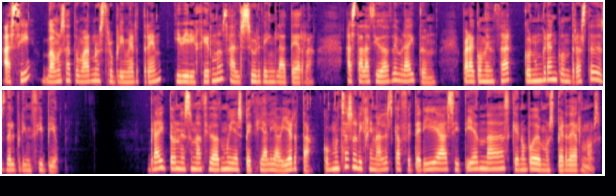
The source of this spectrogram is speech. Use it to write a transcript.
Así, vamos a tomar nuestro primer tren y dirigirnos al sur de Inglaterra, hasta la ciudad de Brighton, para comenzar con un gran contraste desde el principio. Brighton es una ciudad muy especial y abierta, con muchas originales cafeterías y tiendas que no podemos perdernos.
